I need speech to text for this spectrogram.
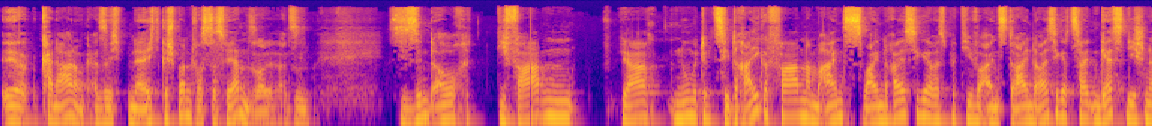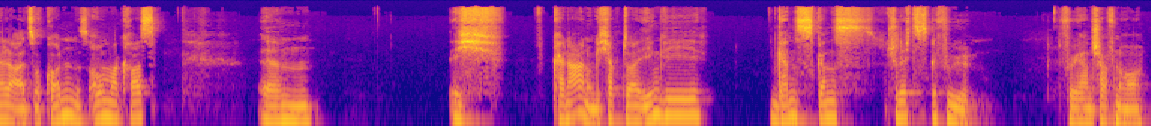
äh, keine Ahnung. Also ich bin da echt gespannt, was das werden soll. Also sie sind auch die Fahrten ja nur mit dem C3 gefahren, haben 1,32er respektive 1,33er Zeiten. Gasly schneller als Ocon, ist auch mal krass. Ähm, ich, keine Ahnung, ich habe da irgendwie ganz, ganz schlechtes Gefühl für Herrn Schaffner.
